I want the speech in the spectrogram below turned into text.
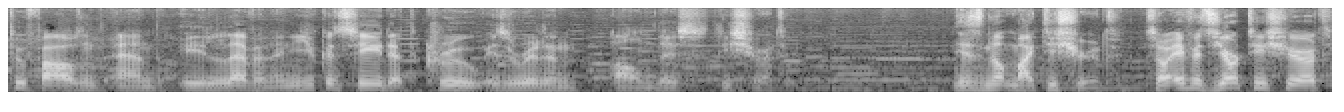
2011 and you can see that crew is written on this t-shirt. This is not my t-shirt. So if it's your t-shirt,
